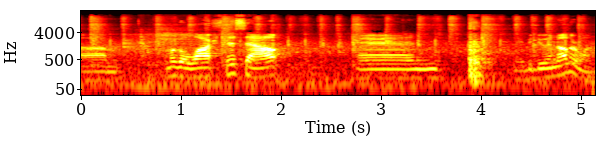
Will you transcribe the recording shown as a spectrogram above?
um, I'm gonna go wash this out and maybe do another one.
